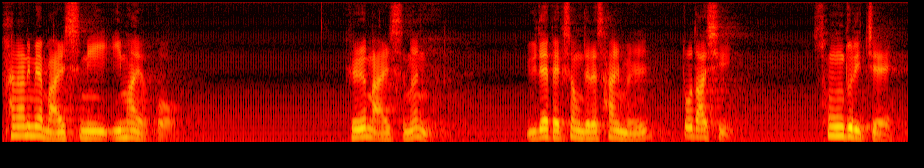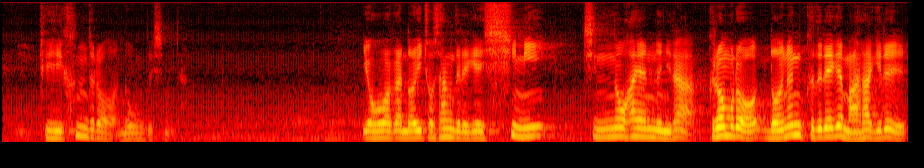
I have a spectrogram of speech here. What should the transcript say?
하나님의 말씀이 임하였고 그 말씀은 유대 백성들의 삶을 또다시 송두리째 뒤 흔들어 놓은 것입니다. 여호와가 너희 조상들에게 심히 진노하였느니라. 그러므로 너는 그들에게 말하기를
